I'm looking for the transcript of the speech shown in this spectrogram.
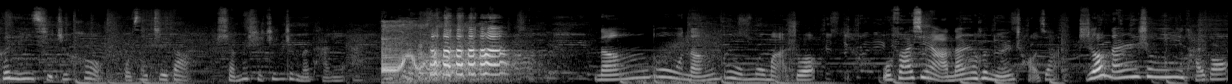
和你一起之后，我才知道什么是真正的谈恋爱。能不能不？木马说。我发现啊，男人和女人吵架，只要男人声音一抬高，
